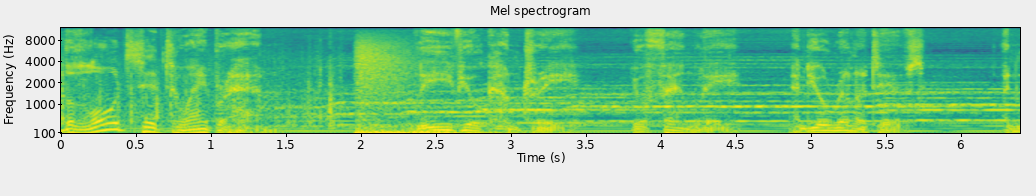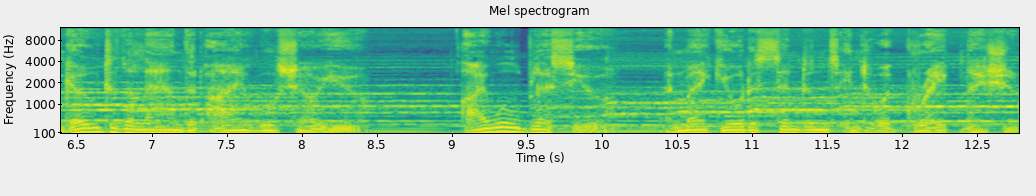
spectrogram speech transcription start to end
The Lord said to Abraham, Leave your country, your family, and your relatives, and go to the land that I will show you. I will bless you and make your descendants into a great nation.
